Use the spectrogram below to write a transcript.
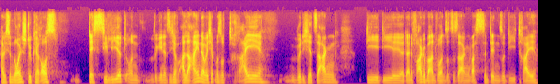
habe ich so neun Stück herausdestilliert und wir gehen jetzt nicht auf alle ein, aber ich habe mal so drei, würde ich jetzt sagen, die, die deine Frage beantworten sozusagen. Was sind denn so die drei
